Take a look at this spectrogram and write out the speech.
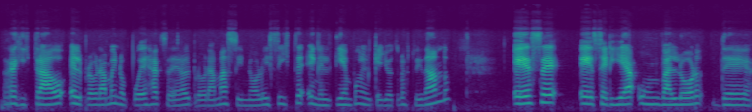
registrado el programa y no puedes acceder al programa si no lo hiciste en el tiempo en el que yo te lo estoy dando. Ese eh, sería un valor de,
